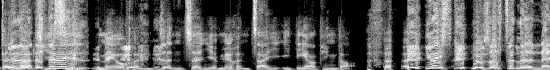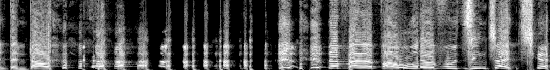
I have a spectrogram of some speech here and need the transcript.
但是他其实 没有很认真，也没有很在意，一定要听到，因为有时候真的很难等到。那反而保护了父亲赚钱。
